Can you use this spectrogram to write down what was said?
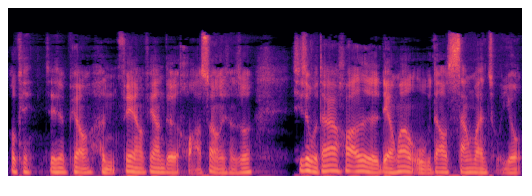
OK，这个票很非常非常的划算。我想说，其实我大概花了两万五到三万左右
